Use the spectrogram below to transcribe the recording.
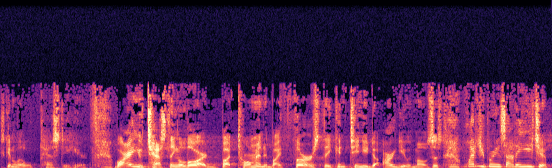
He's getting a little testy here. Why are you testing the Lord? But tormented by thirst, they continued to argue with Moses. Why did you bring us out of Egypt?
